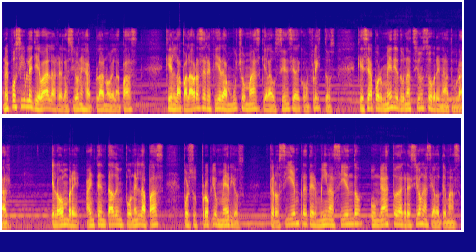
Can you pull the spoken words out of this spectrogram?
No es posible llevar las relaciones al plano de la paz, que en la palabra se refiere a mucho más que la ausencia de conflictos, que sea por medio de una acción sobrenatural. El hombre ha intentado imponer la paz por sus propios medios, pero siempre termina siendo un acto de agresión hacia los demás.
